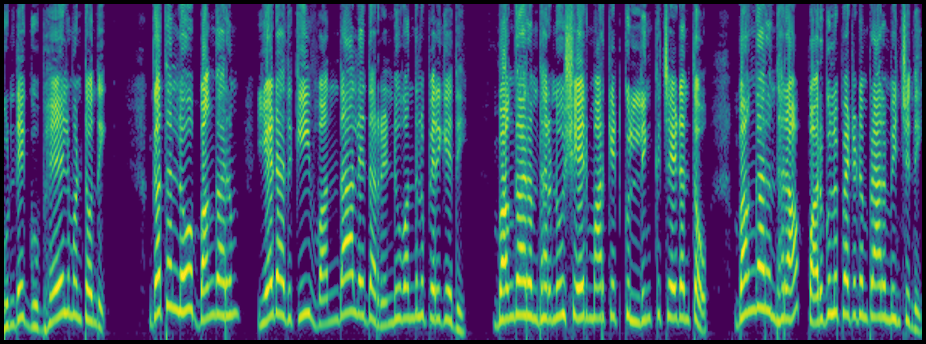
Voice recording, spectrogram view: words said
గుండె గుభేలమంటోంది. గతంలో బంగారం ఏడాదికి వంద లేదా రెండు వందలు పెరిగేది. బంగారం ధరను షేర్ మార్కెట్కు లింక్ చేయడంతో బంగారం ధర పరుగులు పెట్టడం ప్రారంభించింది.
